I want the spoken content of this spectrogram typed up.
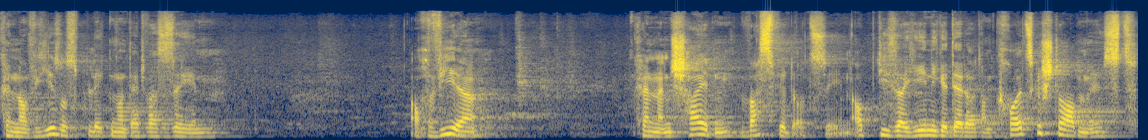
können auf Jesus blicken und etwas sehen. Auch wir können entscheiden, was wir dort sehen. Ob dieserjenige, der dort am Kreuz gestorben ist,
